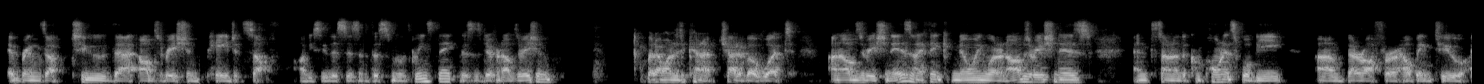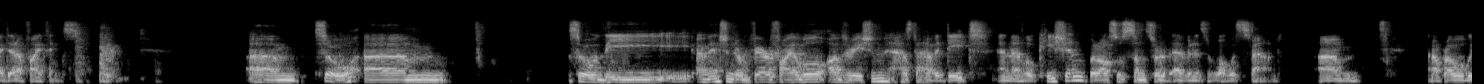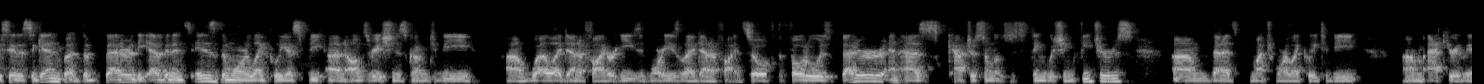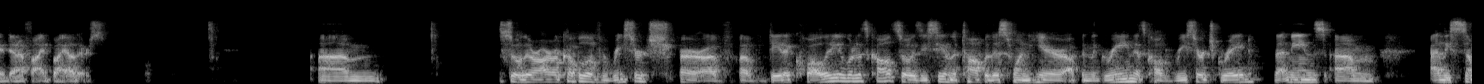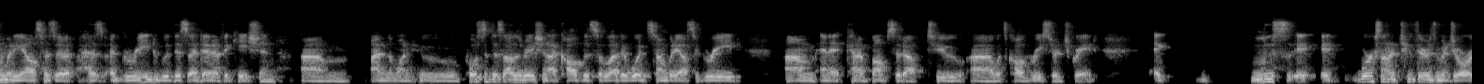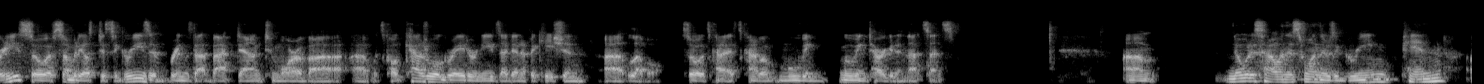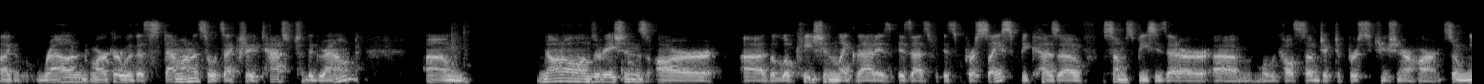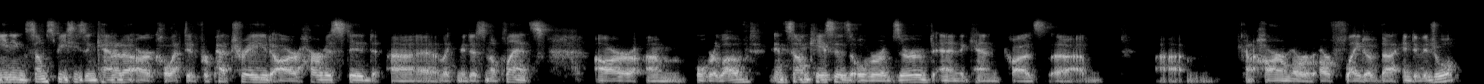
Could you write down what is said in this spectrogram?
it brings up to that observation page itself obviously this isn't the smooth green snake, this is a different observation. But I wanted to kind of chat about what an observation is. And I think knowing what an observation is and some of the components will be um, better off for helping to identify things. Um, so, um, so the I mentioned a verifiable observation has to have a date and a location, but also some sort of evidence of what was found. Um, I'll probably say this again, but the better the evidence is, the more likely a an observation is going to be uh, well identified or easy, more easily identified. So if the photo is better and has captured some of those distinguishing features, um, then it's much more likely to be um, accurately identified by others. Um, so there are a couple of research or of, of data quality, what it's called. So as you see on the top of this one here up in the green, it's called research grade. That means um, at least somebody else has a, has agreed with this identification. Um, I'm the one who posted this observation. I called this a leatherwood. Somebody else agreed, um, and it kind of bumps it up to uh, what's called research grade. It, it, it works on a two-thirds majority. So if somebody else disagrees, it brings that back down to more of a, a what's called casual grade or needs identification uh, level. So it's kind of it's kind of a moving moving target in that sense. Um, notice how in this one there's a green pin, like a round marker with a stem on it, so it's actually attached to the ground. Um, not all observations are uh, the location like that is, is as is precise because of some species that are um, what we call subject to persecution or harm. So meaning some species in Canada are collected for pet trade, are harvested uh, like medicinal plants, are um, overloved in some cases, overobserved, and it can cause um, um kind of harm or, or flight of that individual.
